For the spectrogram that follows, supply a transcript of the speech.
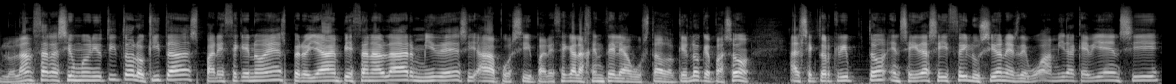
Lo lanzas así un minutito, lo quitas, parece que no es, pero ya empiezan a hablar, mides y, ah, pues sí, parece que a la gente le ha gustado. ¿Qué es lo que pasó? Al sector cripto enseguida se hizo ilusiones de, guau, mira qué bien, sí,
